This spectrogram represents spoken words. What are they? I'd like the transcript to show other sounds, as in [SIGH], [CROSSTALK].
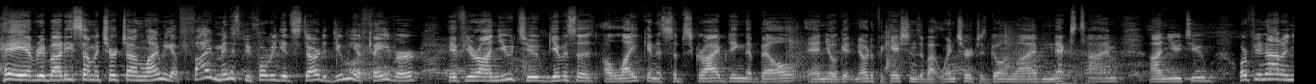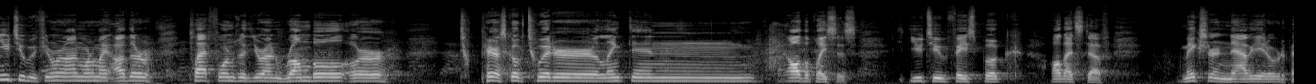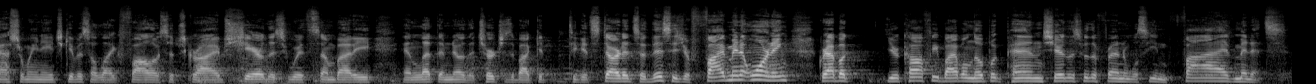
Hey everybody, Summit Church Online. We got five minutes before we get started. Do me a favor, if you're on YouTube, give us a, a, like and a subscribe, ding the bell, and you'll get notifications about when church is going live next time on YouTube. Or if you're not on YouTube, if you're on one of my other platforms, whether you're on Rumble or Periscope, Twitter, LinkedIn, all the places, YouTube, Facebook, all that stuff make sure and navigate over to Pastor Wayne H. Give us a like, follow, subscribe, share this with somebody, and let them know the church is about get, to get started. So this is your five minute warning. Grab a, your coffee, Bible, notebook, pen, share this with a friend, and we'll see you in five minutes.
